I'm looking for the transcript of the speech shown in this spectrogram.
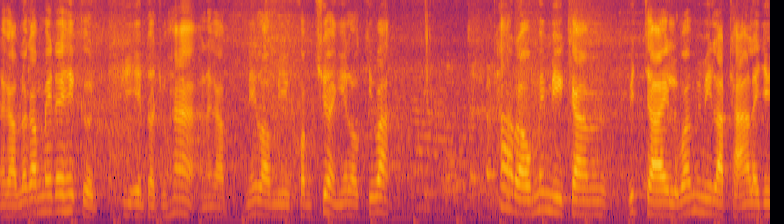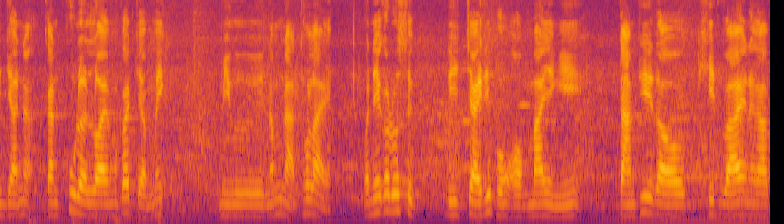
นะครับ แล้วก็ไม่ได้ให้เกิด PM 2.5 นะครับ นี่เรามีความเชื่ออย่างนี้เราคิดว่า ถ้าเราไม่มีการวิจัยหรือว่าไม่มีหลักฐานอะไรยืนยันน่ะการพูดลอยๆมันก็จะไม่มีน้ำหนักเท่าไหร่ วันนี้ก็รู้สึกดีใจที่ผมออกมาอย่างนี้ ตามที่เราคิดไว้นะครับ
